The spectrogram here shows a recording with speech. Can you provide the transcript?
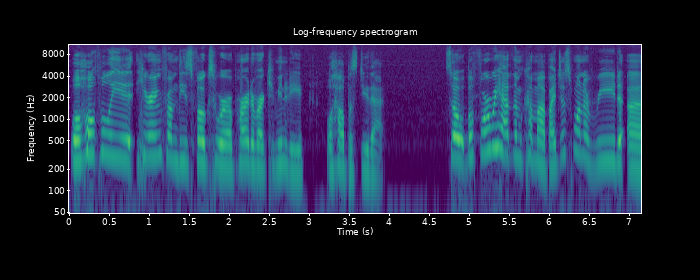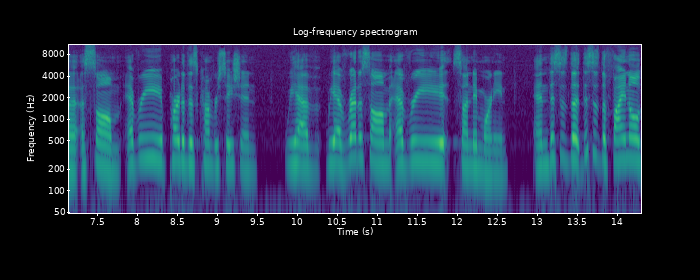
Well, hopefully, hearing from these folks who are a part of our community will help us do that. So before we have them come up, I just want to read a, a psalm. Every part of this conversation, we have we have read a psalm every Sunday morning. And this is the this is the final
